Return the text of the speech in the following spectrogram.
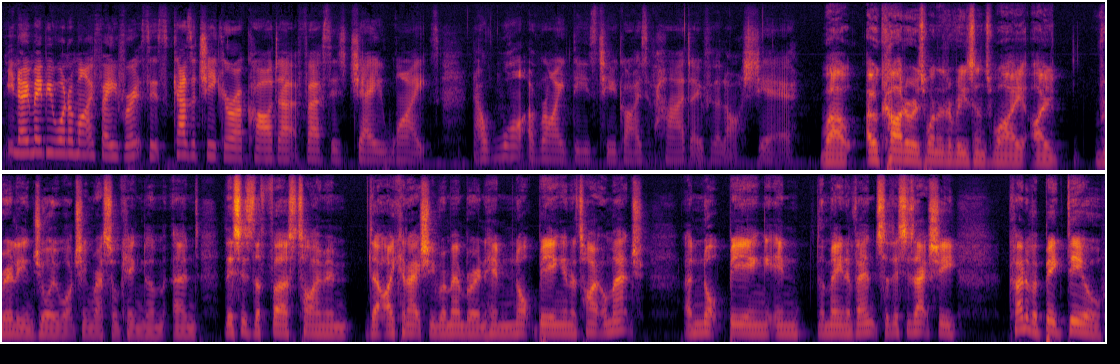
you know, maybe one of my favourites. It's Kazuchika Okada versus Jay White. Now, what a ride these two guys have had over the last year. Well, Okada is one of the reasons why I really enjoy watching Wrestle Kingdom, and this is the first time in, that I can actually remember in him not being in a title match and not being in the main event. So this is actually kind of a big deal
